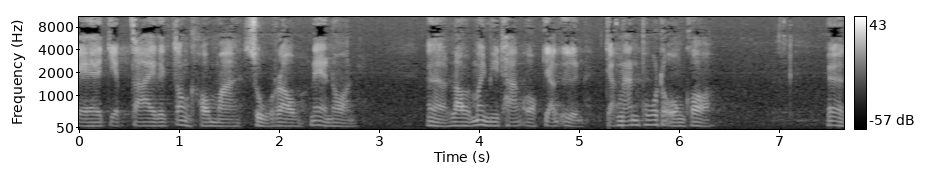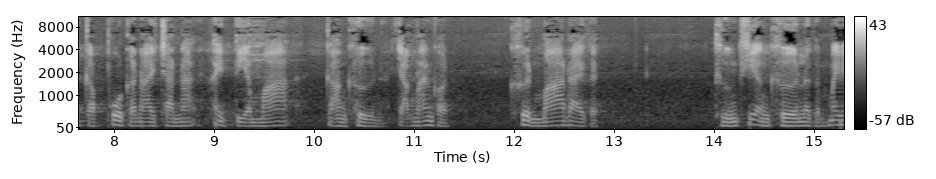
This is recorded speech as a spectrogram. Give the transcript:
แก่เจ็บตายก็ต้องเข้ามาสู่เราแน่นอน เราไม่มีทางออกอย่างอื่น จากนั้นพระพุทธองค์ก็กับพูดกับนายชนะ ให้เตรียมม้ากลางคืน จากนั้นก็ขึ้นม้าได้ก็ถึงเที่ยงคืนแล้วก็ไม่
